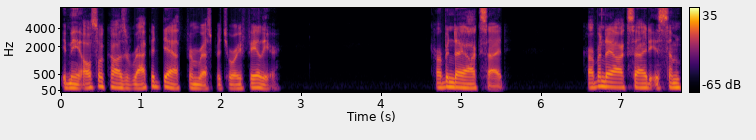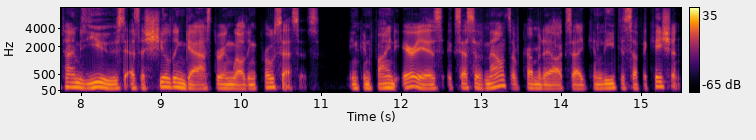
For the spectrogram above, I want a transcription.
It may also cause rapid death from respiratory failure. Carbon dioxide. Carbon dioxide is sometimes used as a shielding gas during welding processes. In confined areas, excessive amounts of carbon dioxide can lead to suffocation.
